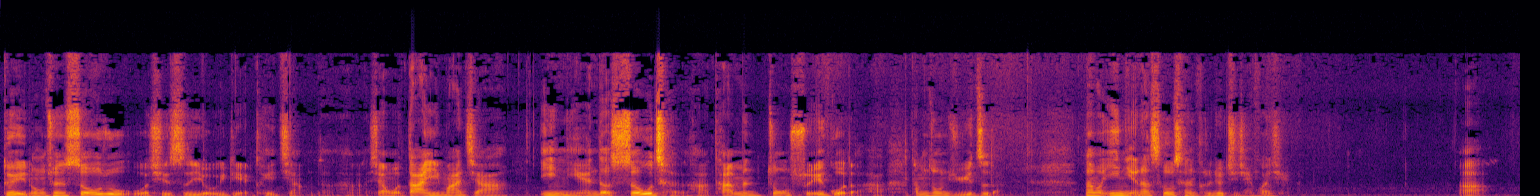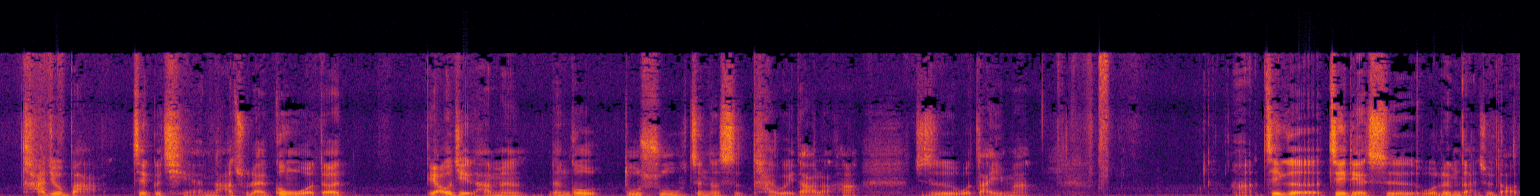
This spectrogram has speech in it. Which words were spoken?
对农村收入，我其实有一点可以讲的哈。像我大姨妈家一年的收成哈，他们种水果的哈，他们种橘子的。那么一年的收成可能就几千块钱，啊，他就把这个钱拿出来供我的表姐他们能够读书，真的是太伟大了哈！就是我大姨妈，啊，这个这点是我能感受到的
